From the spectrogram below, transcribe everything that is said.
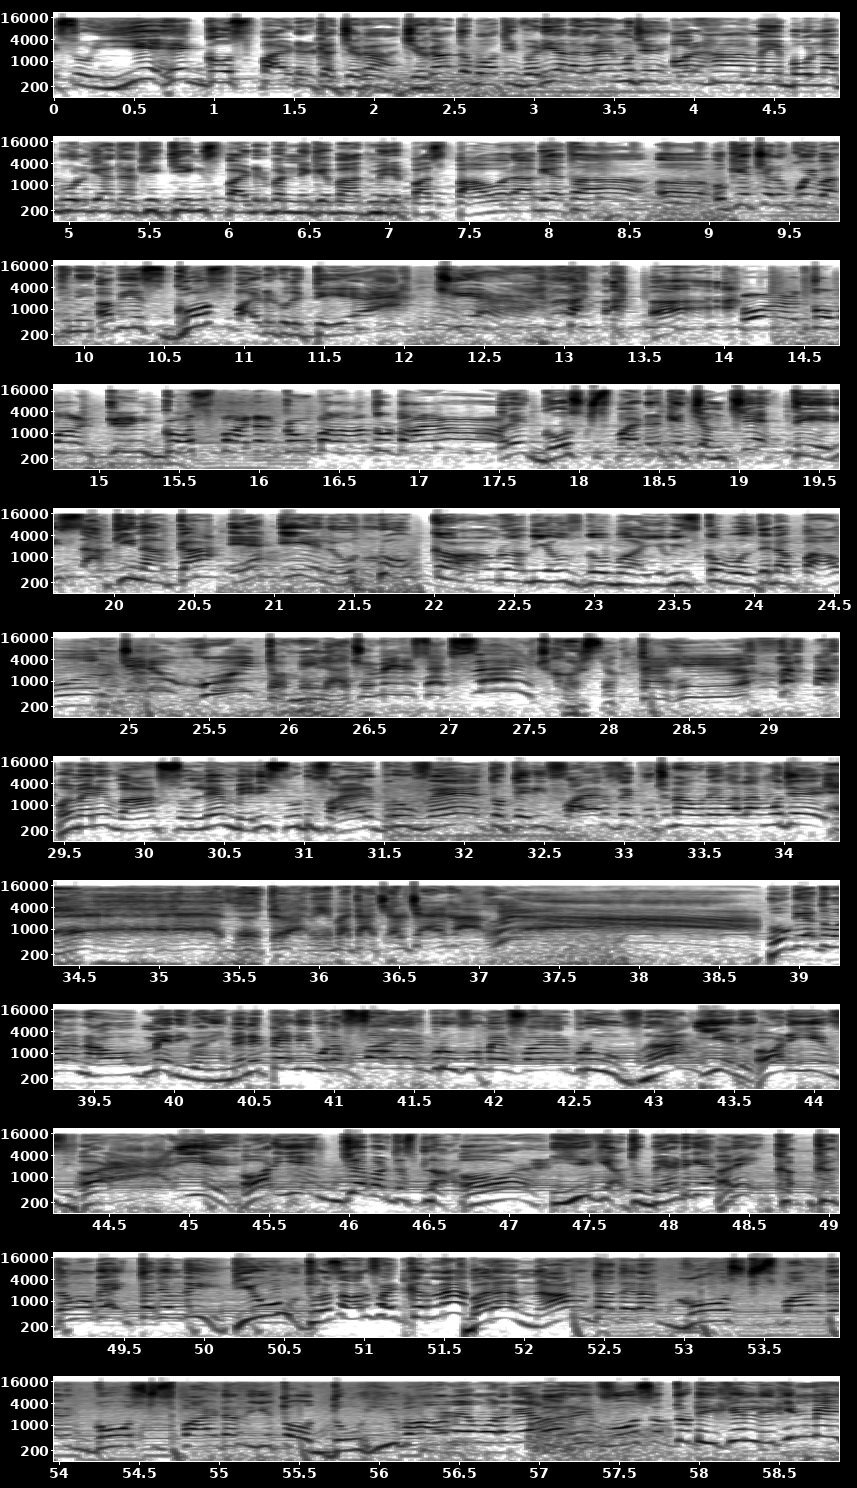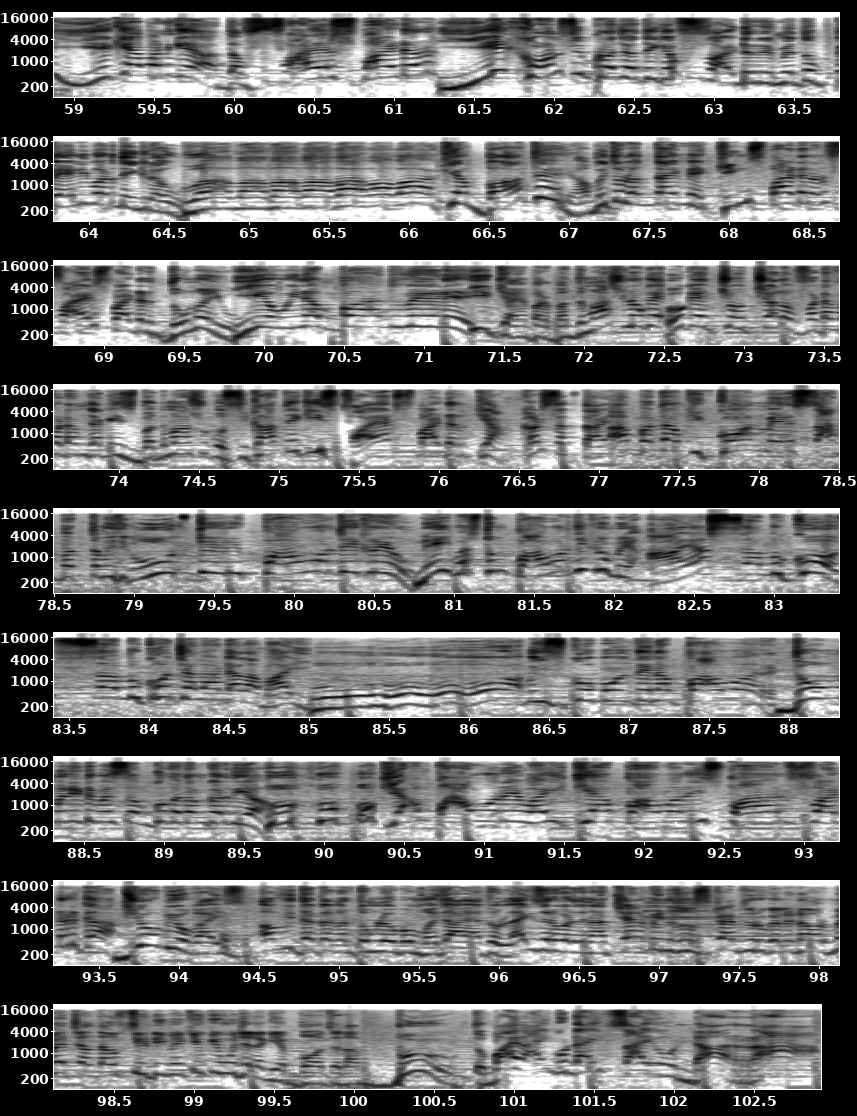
सो ये है गोस्ट स्पाइडर का जगह। जगह तो बहुत ही बढ़िया लग रहा है मुझे। और हाँ मैं बोलना भूल गया था कि किंग स्पाइडर बनने के बाद मेरे पास पावर आ गया था। आ, ओके चलो कोई बात नहीं। अभी इस गो स्पाइडर को देखते हैं। ओए तुम्हारे किंग गो स्पाइडर को ऊपर हाथ उठाया। अरे गोस्ट स्पाइडर के चमचे तेरी साकी नाका ए ये लो। कहाँ उड़ा दिया उसको भाई अब इसको बोलते ना पावर चलो कोई तो मिला जो मेरे साथ फाइट कर सकता है। और मेरी बात सुन ले मेरी सूट फायर प्रूफ है तो तेरी फायर से कुछ ना होने वाला मुझे। वो तो अभी पता चल जाएगा। हो गया तुम्हारा नाव। मेरी बारी। मैंने पहले बोला फायर प्रूफ हूँ मैं फायर प्रूफ हाँ ये ले। और ये ये। और ये ज़बरदस्त ला और ये क्या? तू बैठ गया। अरे खत्म हो गया इतना जल्दी? क्यों? थोड़ा सा और फाइट करना। बड़ा नाम था तेरा गोस्ट स्पाइडर गोस्ट स्पाइडर ये तो दो ही बार में मर गया। अरे, वो सब तो ठीक है, लेकिन मैं ये क्या बन गया? द फायर स्पाइडर ये कौन सी प्रजाति का स्पाइडर है? मैं तो पहली बार देख रहा हूँ। वाह वाह वाह वाह वाह वाह वाह, क्या बात है। अभी तो लगता है मैं किंग स्पाइडर और फायर स्पाइडर दोनों ही ये हुई ना बात वेड़े। ये क्या यहाँ पर बदमाश लोग हैं? ओके, चो, चलो, फटाफट हम जाके इस बदमाशों को सिखाते कि इस फायर स्पाइडर क्या कर सकता है। अब बताओ कि कौन मेरे साथ बदतमीजी ओ तेरी पावर देख रहे हो? नहीं, बस तुम पावर देख रहे हो। मैं आया सबको सबको जला डाला भाई। ओ, हो हो अब इसको बोल देना पावर दो मिनट में सबको खत्म कर दिया। क्या पावर है भाई? क्या पावर है इस फायर स्पाइडर का? जो भी हो गाइस अभी तक अगर तुम लोगों को मज़ा आया तो लाइक ज़रूर कर देना। चैनल पे सब्सक्राइब ज़रूर कर लेना और मैं चलता हूँ। सिटी में, क्योंकि मुझे लगी है बहुत ज़्यादा भूख तो bye bye good night sayonara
